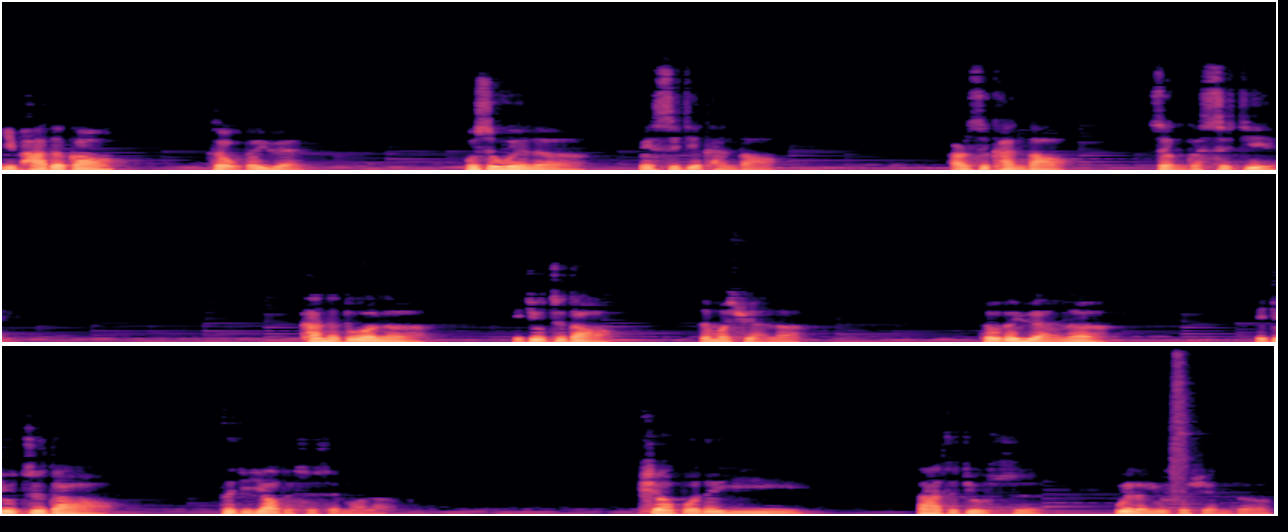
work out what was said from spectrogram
你爬得高走得远不是为了被世界看到而是看到整个世界。看得多了也就知道怎么选了走得远了也就知道自己要的是什么了。漂泊的意义大致就是为了有所选择。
